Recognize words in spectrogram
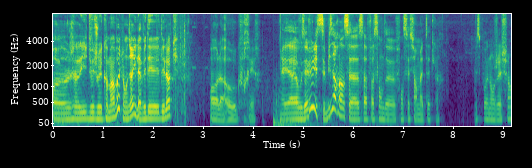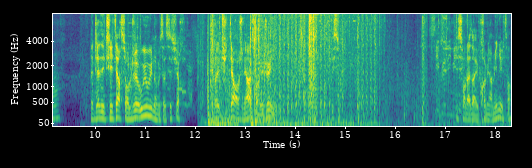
Euh, il devait jouer comme un bot, on dirait il avait des, locks. Oh la Hawk, frère. Et euh, vous avez vu, c'est bizarre hein, sa, façon de foncer sur ma tête là. C'est pour une. Il y a déjà des cheaters sur le jeu, oui oui non mais ça c'est sûr. les cheaters en général sur les jeux ils, ils sont... Ils sont là dans les premières minutes hein.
